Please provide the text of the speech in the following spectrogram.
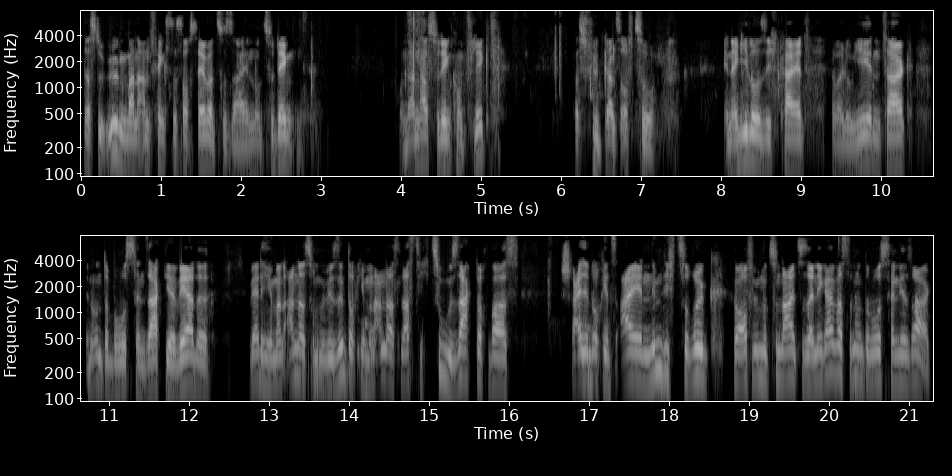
dass du irgendwann anfängst, das auch selber zu sein und zu denken. Und dann hast du den Konflikt, das führt ganz oft zu Energielosigkeit, weil du jeden Tag dein Unterbewusstsein sagt dir, werde, werde jemand anders und wir sind doch jemand anders, lass dich zu, sag doch was, schreite doch jetzt ein, nimm dich zurück, hör auf emotional zu sein, egal was dein Unterbewusstsein dir sagt.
